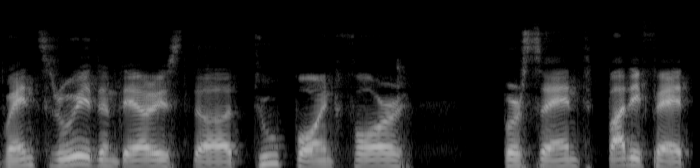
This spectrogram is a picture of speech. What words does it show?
went through it, and there is the 2.4% body fat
